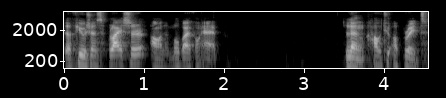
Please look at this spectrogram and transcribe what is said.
the Fusion Splicer on the mobile phone app. Learn how to operate.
